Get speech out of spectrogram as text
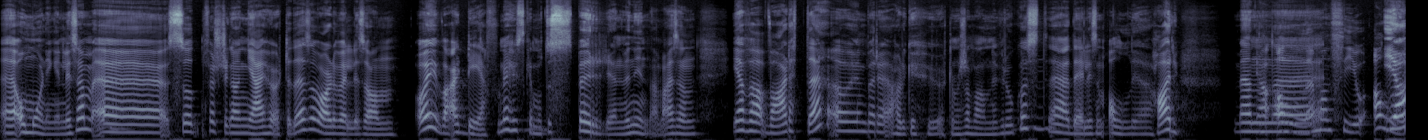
Eh, om morgenen, liksom. Eh, så første gang jeg hørte det, så var det veldig sånn Oi, hva er det for noe? Jeg husker jeg måtte spørre en venninne av meg sånn Ja, hva, hva er dette? Og hun bare Har du ikke hørt om champagnefrokost? Det er det liksom alle har. Men Ja, alle. eh, Man sier jo alle. ja,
